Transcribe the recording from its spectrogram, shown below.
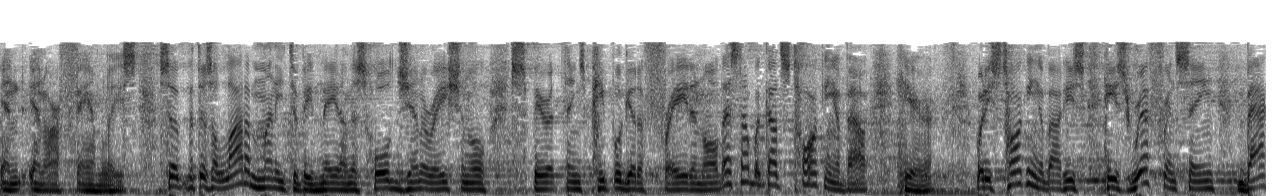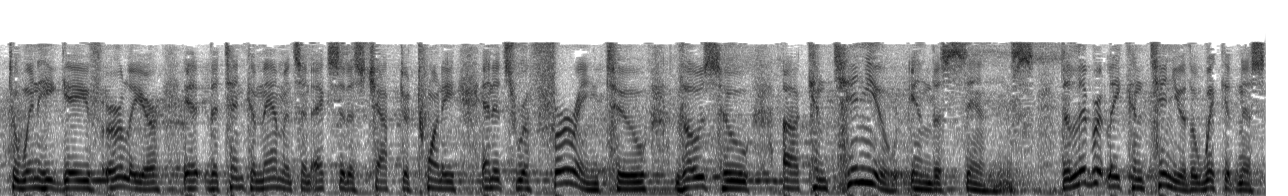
in, in our families. So, but there's a lot of of money to be made on this whole generational spirit things. People get afraid and all. That's not what God's talking about here. What He's talking about, He's, he's referencing back to when He gave earlier it, the Ten Commandments in Exodus chapter 20, and it's referring to those who uh, continue in the sins, deliberately continue the wickedness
